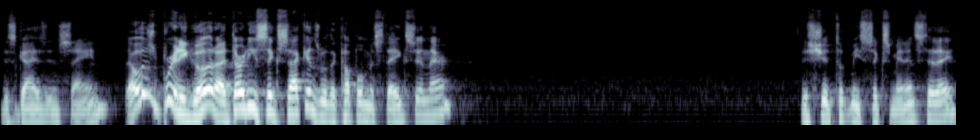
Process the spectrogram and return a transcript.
This guy's insane. That was pretty good. I 36 seconds with a couple mistakes in there. This shit took me six minutes today.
